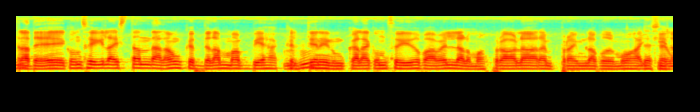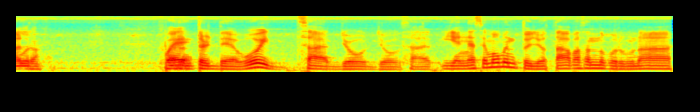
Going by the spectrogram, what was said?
Traté de conseguir la Standalone, que es de las más viejas que él tiene y nunca la he conseguido para verla. Lo más probable ahora en Prime la podemos de alquilar. seguro. Fue Fue- Enter the Void. O sea, yo, yo, o sea, y en ese momento yo estaba pasando por una.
